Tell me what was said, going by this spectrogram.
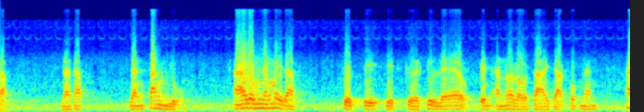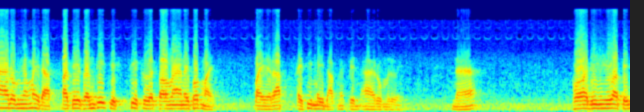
ดับนะครับ ยังตั้งอยู่ อารมณ์ยังไม่ดับจุติจิตเกิดขึ้นแล้ว เป็นอันว่าเราตายจากภพนั้น อารมณ์ยังไม่ดับ ปฏิสนธิจิตที่เกิดต่อมาในภพใหม่ ไปรับไอ้ที่ไม่ดับนั้นเป็นอารมณ์เลย นะ พอดีว่าเป็น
